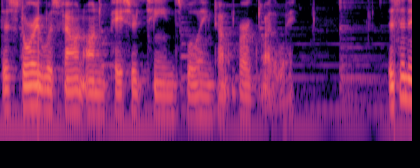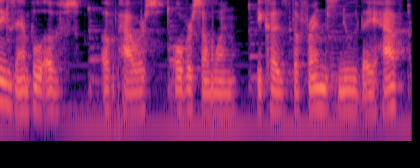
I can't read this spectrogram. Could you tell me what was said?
This story was found on pacerteensbullying.org, by the way. This is an example of, of powers over someone because the friends knew they have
